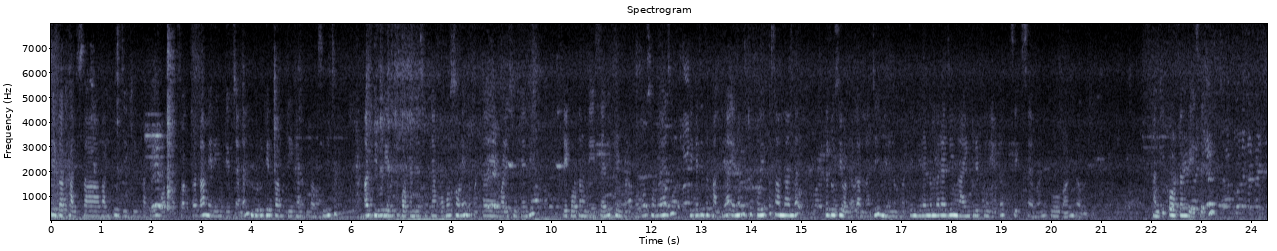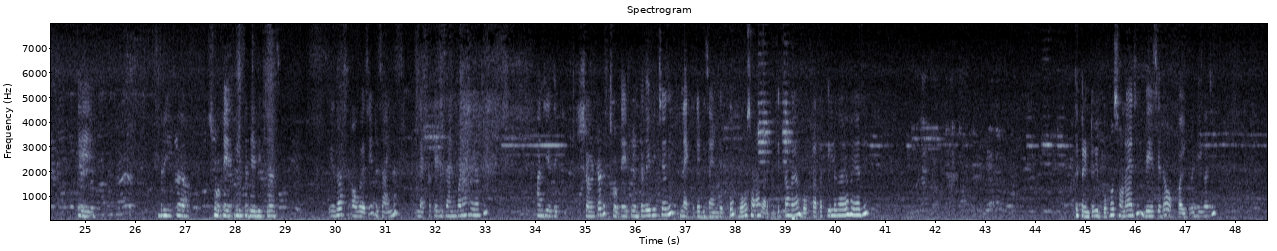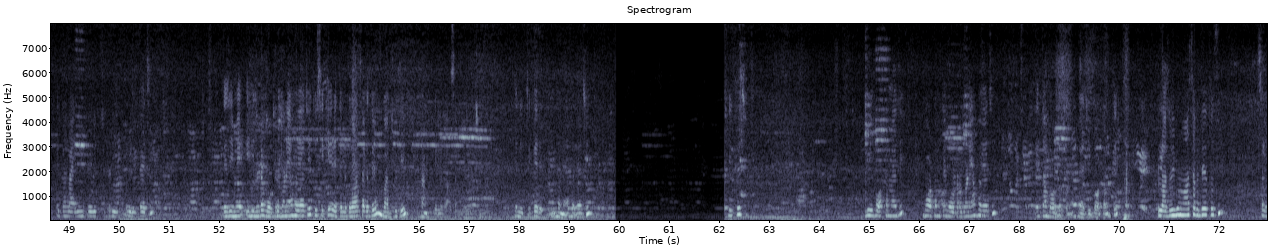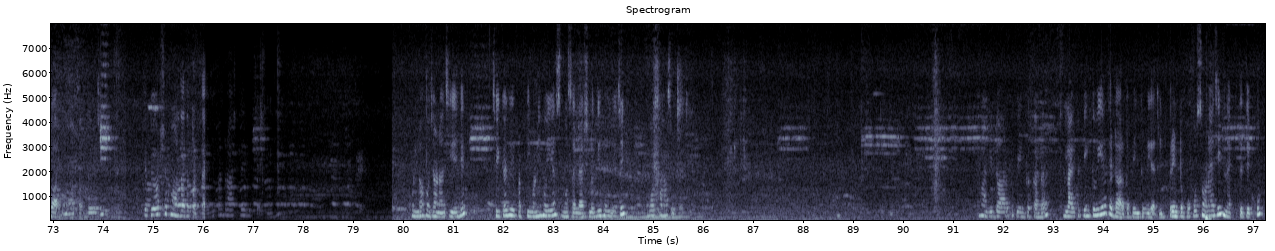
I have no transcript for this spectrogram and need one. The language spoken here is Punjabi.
ਜੀ ਕਾ ਖਾਲਸਾ, ਵਾਹਿਗੁਰੂ ਜੀ ਕੀ ਫਤਿਹ, ਬਹੁਤ ਬਹੁਤ ਸਵਾਗਤ ਤੁਹਾਡਾ ਮੇਰੇ YouTube ਚੈਨਲ ਗੁਰੂ ਕਿਰਪਾ ਬੁਟੀਕ ਐਂਡ ਬਲੌਗਸ ਵਿੱਚ। ਅੱਜ ਦੀ ਵੀਡੀਓ ਵਿੱਚ ਕਾਟਨ ਦੇ ਸੂਟਾਂ ਬਹੁਤ ਸੋਹਣੇ, ਦੁਪੱਟਾ ਵਾਲੇ ਸੂਟਾਂ ਦੀ ਤੇ ਕਾਟਨ ਬੇਸ ਹੈ ਜੀ ਪ੍ਰਿੰਟਡ ਬਹੁਤ ਸੋਹਣਾ ਹੈ ਜੀ। ਠੀਕ ਹੈ ਜੀ, ਦਿਖਾਉਂਦੇ ਆ ਇਹਨਾਂ ਵਿੱਚੋਂ ਕੋਈ ਪਸੰਦ ਆਂਦਾ ਤਾਂ ਤੁਸੀਂ ਆਰਡਰ ਕਰਨਾ ਜੀ। ਮੇਰੇ ਨੰਬਰ ਤੇ ਮੇਰਾ ਨੰਬਰ ਹੈ ਜੀ 9888672100 ਹਾਂਜੀ ਕਾਟਨ ਬੇਸ ਹੈ ਜੀ ਤੇ ਬਰੀਕ, ਛੋਟੇ ਪ੍ਰਿੰਟ ਦੇ ਵਿੱਚ ਇਹਦਾ ਉਹ ਜੀ ਡਿਜ਼ਾਈਨ ਲੈਕ ਤੇ ਡਿਜ਼ਾਈਨ ਬਣਿਆ ਹੋਇਆ ਜੀ। ਹਾਂਜੀ, ਇਹ ਦੇਖੋ ਸ਼ਰਟਡ ਛੋਟੇ ਪ੍ਰਿੰਟ ਦੇ ਵਿੱਚ ਹੈ ਜੀ। ਨੈਕ ਤੇ ਡਿਜ਼ਾਈਨ ਦੇਖੋ, ਬਹੁਤ ਸੋਹਣਾ ਵਰਕ ਕੀਤਾ ਹੋਇਆ, ਗੋਟਾ ਪੱਤੀ ਲਗਾਇਆ ਹੋਇਆ ਜੀ। ਤੇ ਪ੍ਰਿੰਟ ਵੀ ਬਹੁਤ ਸੋਹਣਾ ਹੈ ਜੀ। ਬੇਸ ਇਹਦਾ ਆਫ ਵਾਈਟ ਰਹੇਗਾ ਜੀ। ਇਦਾਂ ਲਾਈਨਿੰਗ ਦੇ ਵਿੱਚ ਬਰੀਕ ਪ੍ਰਿੰਟ ਹੈ ਜੀ। ਤੇ ਜਿਵੇਂ ਇਹ ਜਿਹੜਾ ਬਾਰਡਰ ਬਣਿਆ ਹੋਇਆ ਜੀ, ਤੁਸੀਂ ਘੇਰੇ ਤੇ ਲਗਵਾ ਸਕਦੇ ਹੋ, ਬਾਜੂ ਤੇ ਫਰੰਟ ਤੇ ਲਗਾ ਸਕਦੇ ਹੋ ਤੇ ਨੀਚੇ ਘੇਰੇ ਤੇ ਵੀ ਬਣਿਆ ਹੋਇਆ ਜੀ। ਠੀਕ ਹੈ ਜੀ। ਇਹ ਬਾਟਮ ਹੈ ਜੀ। ਬਾਟਮ ਤੇ ਬਾਰਡਰ ਬਣਿਆ ਹੋਇਆ ਜੀ। ਇਦਾਂ ਬਾਰਡਰ ਬਣਿਆ ਹੋਇਆ ਜੀ ਬਾਟਮ ਤੇ। ਪਲਾਜ਼ੋ ਵੀ ਬਣਵਾ ਸਕਦੇ ਹੋ ਤੁਸੀਂ। ਸਲਵਾਰ ਬਣਵਾ ਸਕਦੇ ਹੋ ਜੀ। ਤੇ ਪਿਓਰ ਸ਼ਿਫੋਨ ਦਾ ਦੁਪੱਟਾ ਹੈ ਜੀ ਕੰਟਰਾਸਟ ਦੇ ਵਿੱਚ ਖੁੱਲਾ ਹੋ ਜਾਣਾ ਜੀ ਇਹ। ਠੀਕ ਹੈ ਜੀ ਪੱਟੀ ਬਣੀ ਹੋਈ ਹੈ, ਸਮੋਸਾ ਲੈਸ਼ ਲੱਗੀ ਹੋਈ ਹੈ ਜੀ। ਬਹੁਤ ਸੋਹਣਾ ਸੂਟ ਹੈ ਜੀ। ਹਾਂਜੀ dark pink colour light pink ਵੀ ਹੈ ਤੇ ਡਾਰਕ ਪਿੰਕ ਵੀ ਹੈ ਜੀ। ਪ੍ਰਿੰਟ ਬਹੁਤ ਸੋਹਣਾ ਹੈ ਜੀ ਨੈਕ ਤੇ ਦੇਖੋ।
